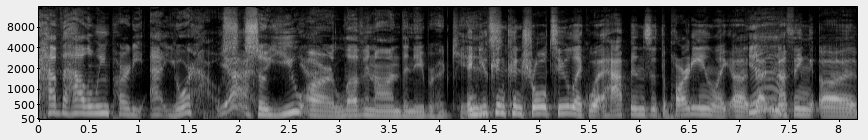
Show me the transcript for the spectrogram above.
have the Halloween party at your house. Yeah. So you are loving on the neighborhood kids. and you can control too, like what happens at the party, and like uh, Yeah. that nothing uh,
